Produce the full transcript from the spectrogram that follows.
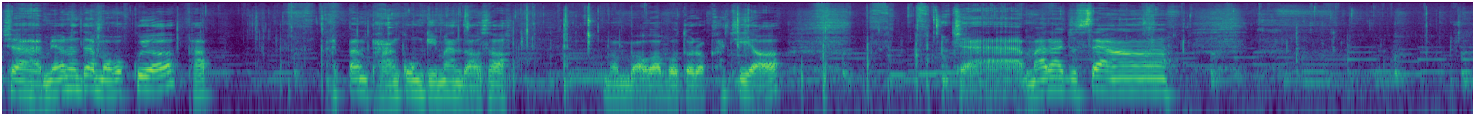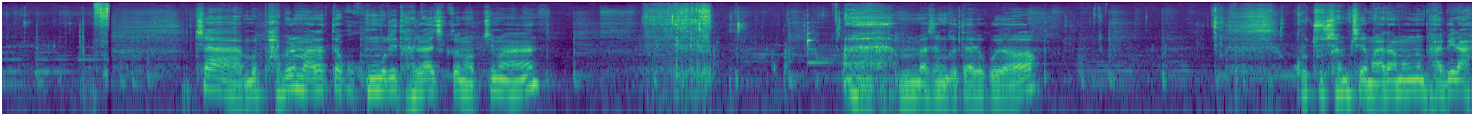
자 면은 다 먹었고요. 밥 햇반 반 공기만 넣어서 한번 먹어보도록 하지요. 자 말아주세요. 자 뭐 밥을 말았다고 국물이 달라질 건 없지만 아, 물맛은 그대로고요. 고추 참치에 말아먹는 밥이라.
